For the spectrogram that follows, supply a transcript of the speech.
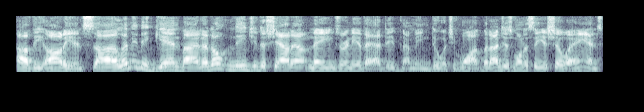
of the audience. Uh, let me begin by, and I don't need you to shout out names or any of that. I mean, do what you want, but I just want to see a show of hands.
